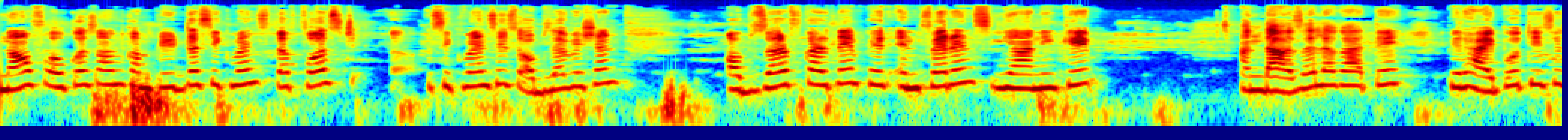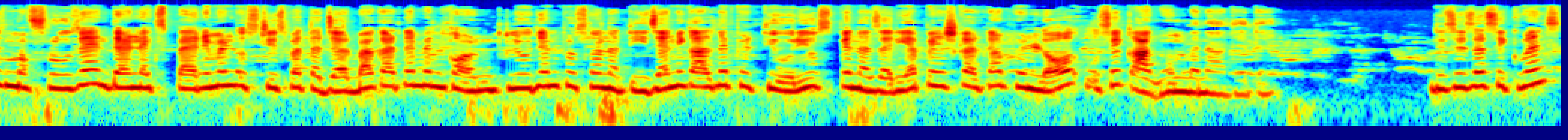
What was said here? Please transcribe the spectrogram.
Now focus on complete the sequence the first sequence is observation observe करते हैं, फिर इन्फेरेंस यानी कि अंदाज़ा लगाते हैं, फिर हाइपोथेसिस मफरूज़ हैं दैन एक्सपेरिमेंट उस चीज़ पर तजर्बा करते हैं, फिर कंक्लूजन पर उसका नतीजा निकालते हैं, फिर थ्योरी उस पर नज़रिया पेश करते हैं और फिर लॉ उसे कानून बना देते हैं। This is a sequence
